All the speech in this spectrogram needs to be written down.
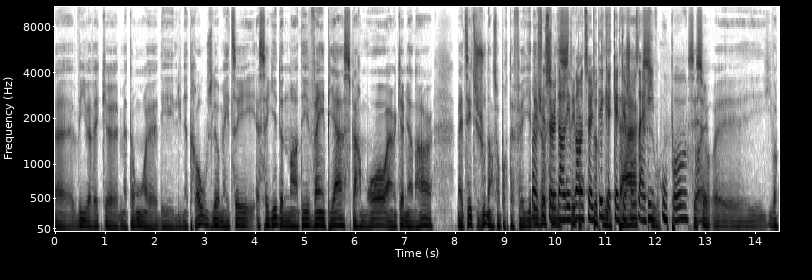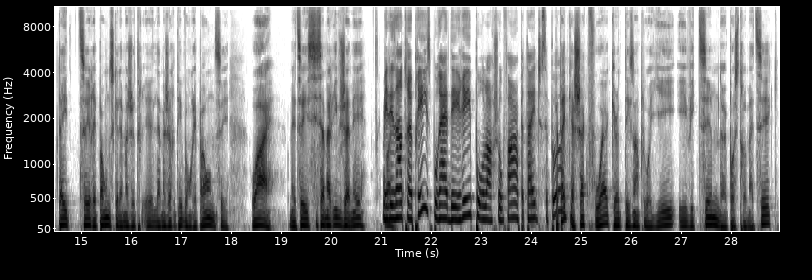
euh, vivre avec, euh, mettons, euh, des lunettes roses, là, mais tu sais, essayer de demander 20 pièces par mois à un camionneur, ben, tu sais, tu joues dans son portefeuille. Il est Ouais, déjà c'est sûr, dans l'éventualité que quelque chose arrive ou- ou pas. C'est Ouais. ça. Il va peut-être, tu sais, répondre ce que la majorité, la majorité vont répondre, c'est « Ouais, mais tu sais, si ça m'arrive jamais... » Mais Ouais. les entreprises pourraient adhérer pour leurs chauffeurs, peut-être, je sais pas. Peut-être qu'à chaque fois qu'un de tes employés est victime d'un post-traumatique,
